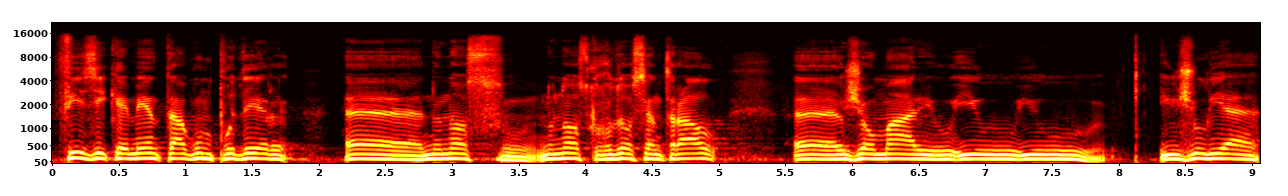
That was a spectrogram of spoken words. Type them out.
fisicamente, algum poder uh, no, nosso, no nosso corredor central. Uh, o João Mário e o, e o, e o Julián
